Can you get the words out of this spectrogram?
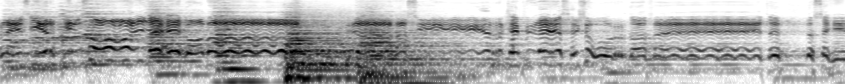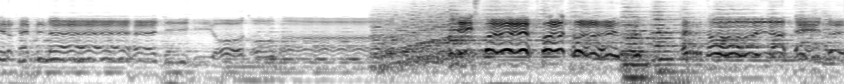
plaisir qu'il sollève plaisir que plaît ce jour de fête plaisir que plaît dit Ottoman les spectateurs perdant la tête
